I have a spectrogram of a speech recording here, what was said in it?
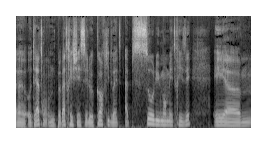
Euh, au théâtre, on ne peut pas tricher. C'est le corps qui doit être absolument maîtrisé. Et, euh,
